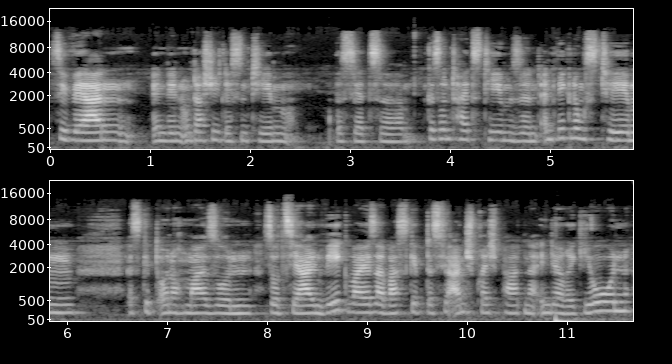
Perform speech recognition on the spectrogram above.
Sie werden in den unterschiedlichsten Themen, ob es jetzt äh, Gesundheitsthemen sind, Entwicklungsthemen, es gibt auch noch mal so einen sozialen Wegweiser. Was gibt es für Ansprechpartner in der Region?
